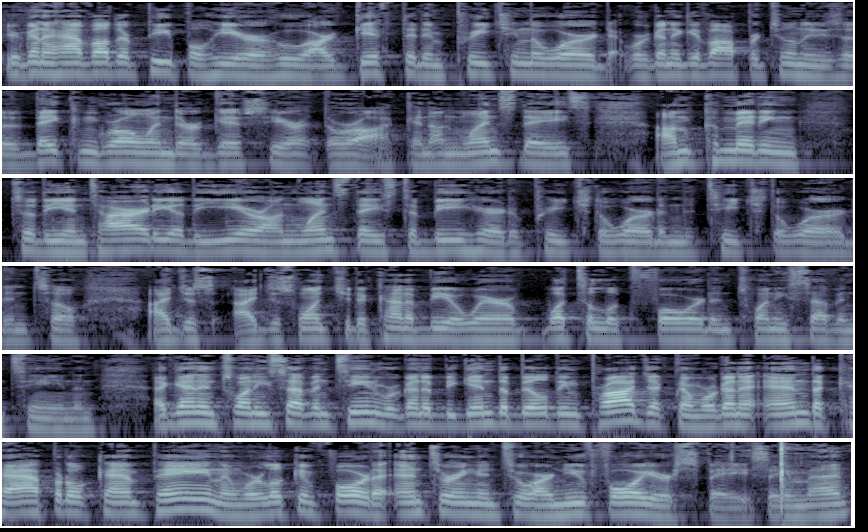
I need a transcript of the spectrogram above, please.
you're going to have other people here who are gifted in preaching the word that we're going to give opportunities so that they can grow in their gifts here at The Rock. And on Wednesdays, I'm committing to the entirety of the year on Wednesdays to be here to preach the word and to teach the word. And so I just I just want you to kind of be aware of what to look forward in 2017. And again in 2017 we're going to begin the building project and we're going to end the capital campaign and we're looking forward to entering into our new foyer space. Amen.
